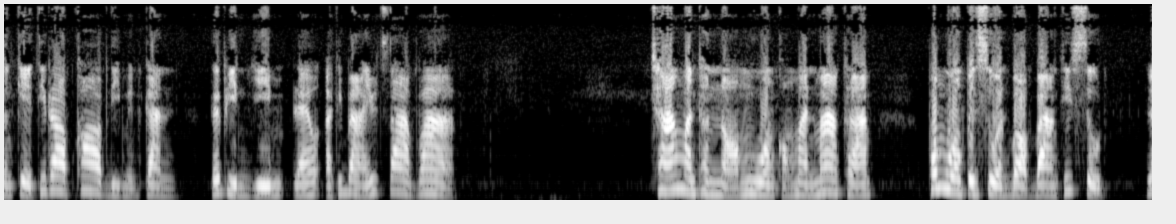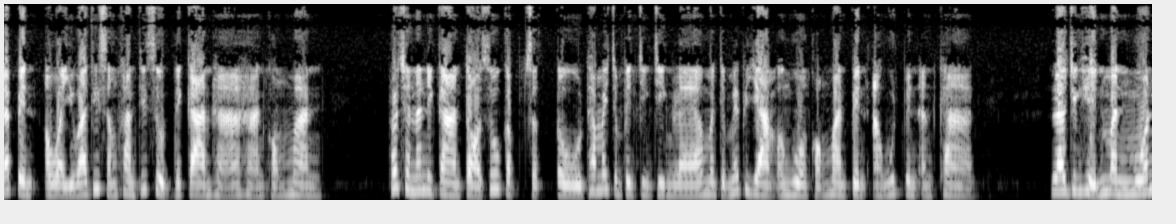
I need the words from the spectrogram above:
สังเกตที่รอบคอบดีเหมือนกันระพินยิ้มแล้วอธิบายให้ทราบว่า ช้างมันถนอมงวงของมันมากครับ เพราะงวงเป็นส่วนบอบบางที่สุด และเป็นอวัยวะที่สำคัญที่สุดในการหาอาหารของมัน เพราะฉะนั้นในการต่อสู้กับศัตรูถ้าไม่จำเป็นจริง ๆ แล้ว มันจะไม่พยายามเอางวงของมันเป็นอาวุธเป็นอันขาด เราจึงเห็นมันม้วน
